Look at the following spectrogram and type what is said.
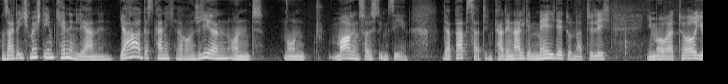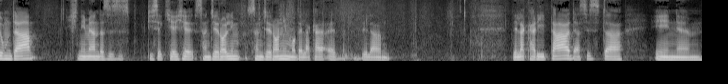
Und sagte, ich möchte ihn kennenlernen. Ja, das kann ich arrangieren und, und morgen sollst du ihn sehen. Der Papst hat den Kardinal gemeldet und natürlich im Oratorium da, ich nehme an, das ist diese Kirche San Geronimo, San Geronimo de, la, äh, de, la, de la Carità, das ist da in, ähm,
